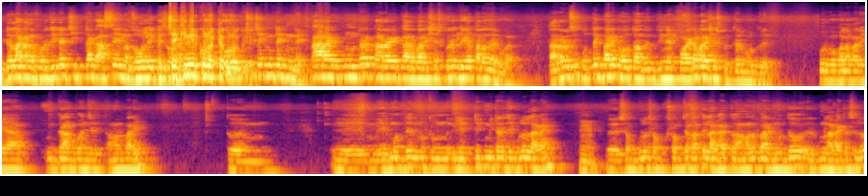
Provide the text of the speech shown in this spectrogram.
এটা লাগানোর পরে যেটা ঠিকঠাক আছে না জলে কি জলে এর কোনো একটা কোনো- চেকিং টেকিং নেই। কার আগে কোনটা কার আগে কার বাড়ি শেষ করে দিয়ে তারা যাবে। তারা হচ্ছে প্রত্যেকবারে কত তাদের দিনে কয়টা বাড়ি শেষ করতে পারবে দূরে পূর্ব বাড়িয়া গ্রাম পঞ্চায়েত আমার বাড়ি। তো এর মধ্যে নতুন ইলেকট্রিক মিটার যেগুলো লাগায় হুম। সবগুলো সব সব জায়গাতে লাগায়। তো আমাদের বাড়ির মধ্যেও এরকম লাগাইতেছিল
